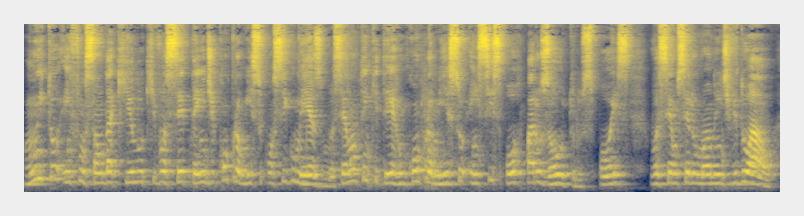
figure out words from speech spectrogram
muito em função daquilo que você tem de compromisso consigo mesmo. Você não tem que ter um compromisso em se expor para os outros, pois você é um ser humano individual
